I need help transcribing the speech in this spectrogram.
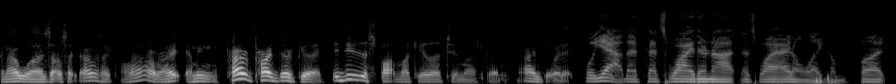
and I was. I was like, I was like, well, all right. I mean, Private Part, they're good. They do the spot monkey a little too much, but I enjoyed it. Well, yeah, that's that's why they're not. That's why I don't like them. But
